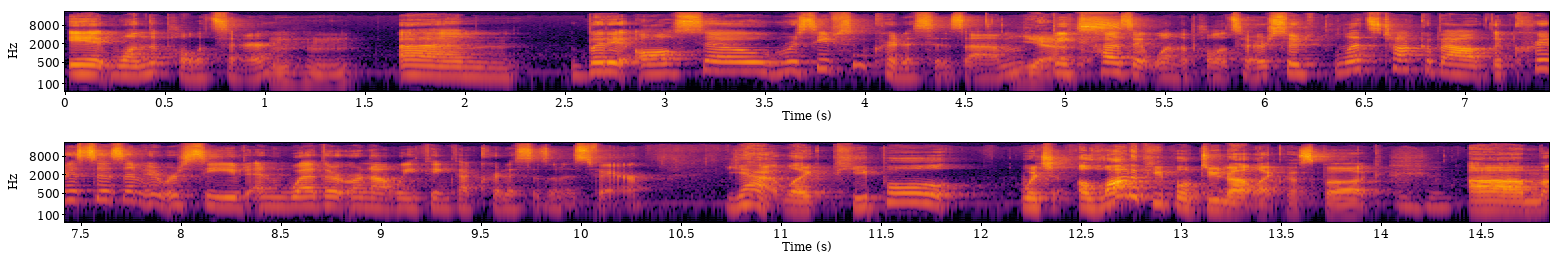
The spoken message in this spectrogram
it won the Pulitzer. Mm-hmm. Um, but it also received some criticism Yes. because it won the Pulitzer. So let's talk about the criticism it received and whether or not we think that criticism is fair. Yeah, like people, which a lot of people do not like this book. Mm-hmm. Um,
